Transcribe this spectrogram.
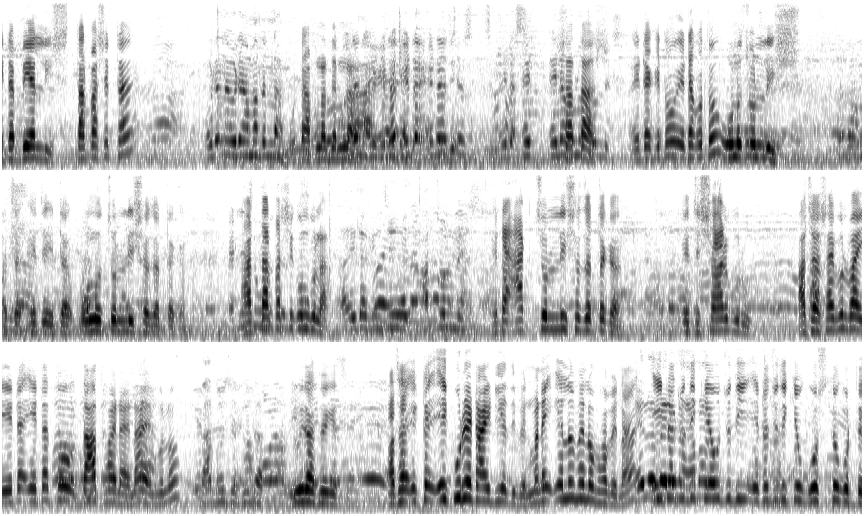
এটা বিয়াল্লিশ। তার পাশেরটা? ওটা না ওটা আমাদের না। ওটা আপনাদের না। সাতাশ। এটা কত এটা কত? উনচল্লিশ। আচ্ছা এই যে এটা উনচল্লিশ হাজার টাকা। আর তার পাশে কোনগুলা? এটা আটচল্লিশ। হাজার টাকা। এই যে সার গরু। আচ্ছা সাইফুল ভাই এটা এটা তো দাঁত হয় না না এগুলো? দুই দাঁত। হয়ে গেছে। আচ্ছা একটা একুরেট আইডিয়া দিবেন। মানে এলোমেলো ভাবে না এটা যদি কেউ যদি এটা যদি কেউ গোস্ত করতে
